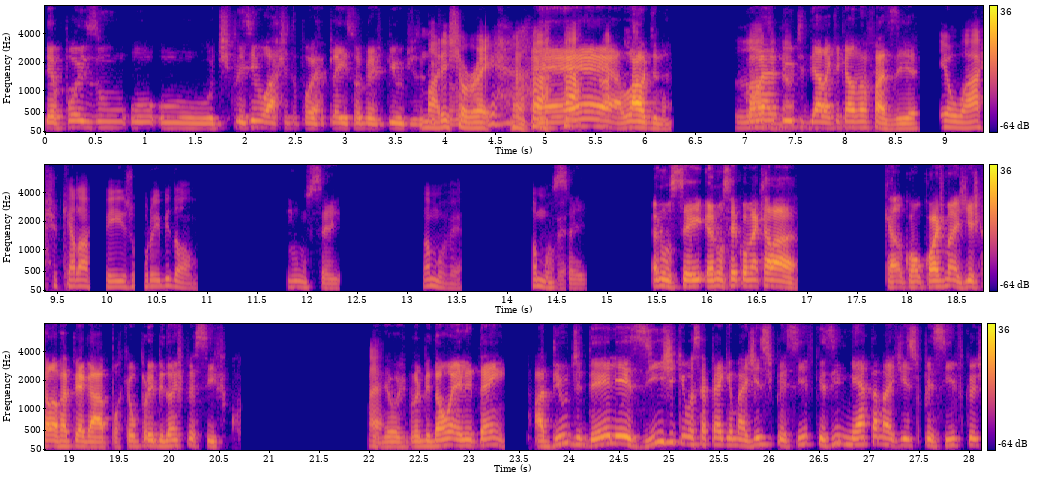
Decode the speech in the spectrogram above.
depois o, o desprezível arte do Power Play sobre as builds. Marisha Ray. É, Laudna. Qual é a build dela? O que que ela vai fazer? Eu acho que ela fez o proibidão. Não sei, Vamos ver. não Vamos ver. sei. Eu não sei, eu não sei como é que ela. que ela- Quais magias que ela vai pegar, porque o proibidão é específico. É. Entendeu? O proibidão, ele tem. A build dele exige que você pegue magias específicas e meta magias específicas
